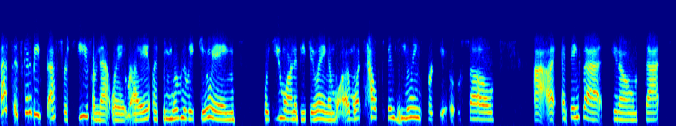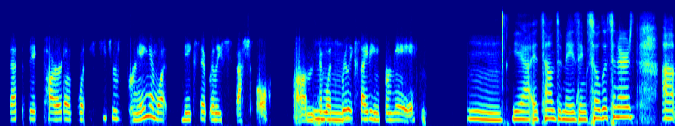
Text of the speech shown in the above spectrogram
that's it's going to be best received from that way, right? Like when you're really doing what you want to be doing and, and what's helped been healing for you. So I, I think that you know that that's a big part of what these teachers bring and what makes it really special um, mm. and what's mm. really exciting for me. Mm, yeah, it sounds amazing. So, listeners, uh,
